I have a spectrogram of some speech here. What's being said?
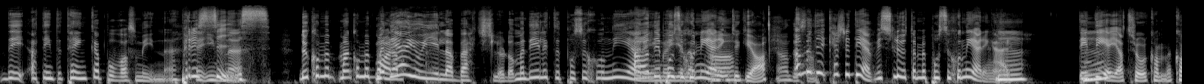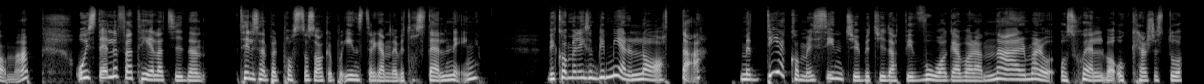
det, att inte tänka på vad som är inne. Är inne. Precis. Du kommer, man kommer bara... Men det är ju att gilla Bachelor då, men det är lite positionering. ja, det är positionering Ja. tycker jag. Ja, Ja, det är men sant. det är kanske det. Vi slutar med positioneringar. Mm. Det är Mm. det jag tror kommer komma. Och istället för att hela tiden till exempel posta saker på Instagram när vi tar ställning. Vi kommer liksom bli mer lata. Men det kommer i sin tur betyda att vi vågar vara närmare oss själva och kanske stå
